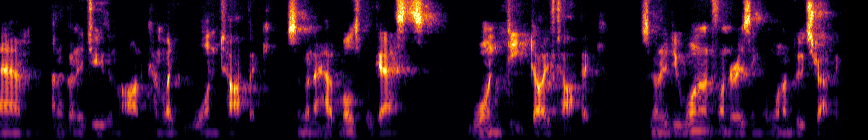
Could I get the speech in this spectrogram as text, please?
um, and I'm going to do them on kind of like one topic. So I'm going to have multiple guests, one deep dive topic. So I'm going to do one on fundraising and one on bootstrapping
